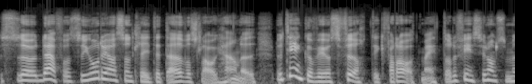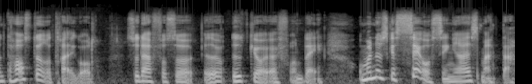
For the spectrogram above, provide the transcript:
Så därför så gjorde jag sånt litet överslag här nu. Nu tänker vi oss 40 kvadratmeter. Det finns ju de som inte har större trädgård. Så därför så eh, utgår jag ifrån det. Om man nu ska så sin gräsmatta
